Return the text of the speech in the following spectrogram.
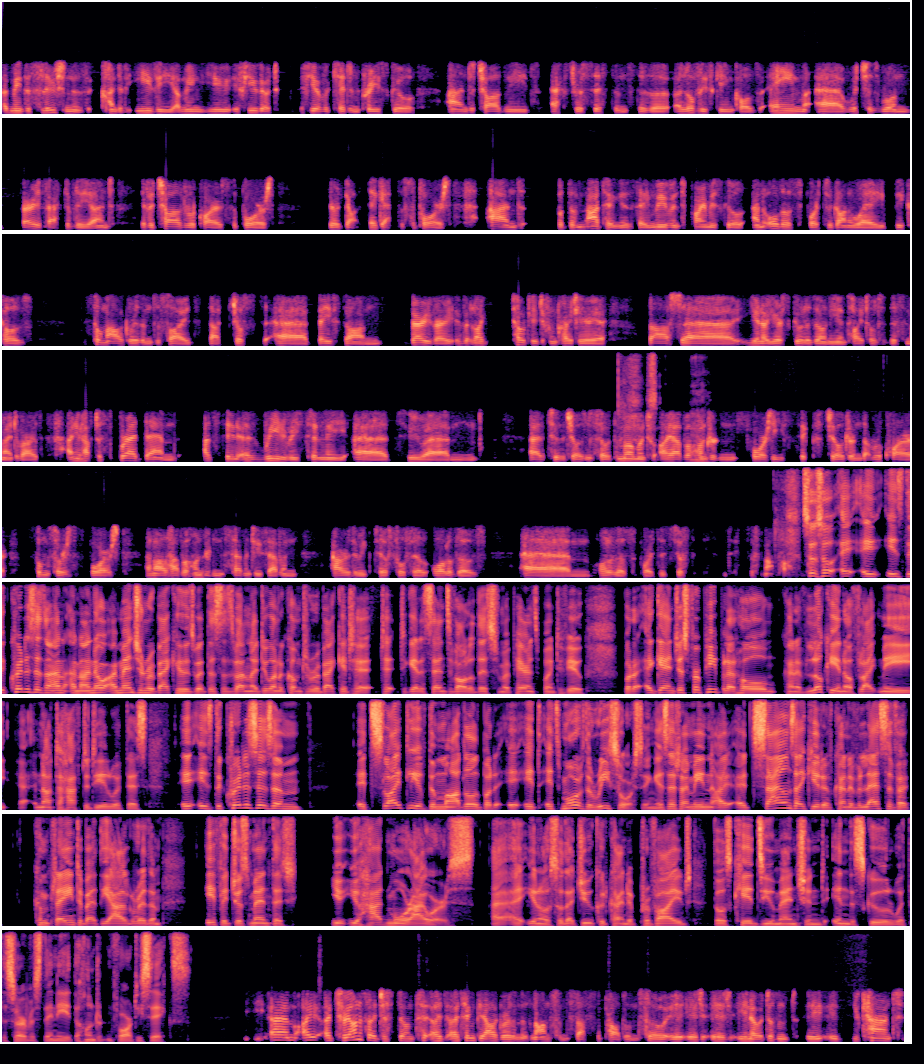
I mean the solution is kind of easy. I mean you if you go to if you have a kid in preschool and a child needs extra assistance, there's a, a lovely scheme called AIM, uh, which is run very effectively. And if a child requires support, they're got, they get the support. And but the mad thing is they move into primary school and all those supports are gone away because some algorithm decides that just uh, based on very, very, like totally different criteria, that, uh, you know, your school is only entitled to this amount of hours. And you have to spread them as thin, uh, really, really thinly uh, to, um, uh, to the children. So at the moment, I have 146 children that require some sort of support, and I'll have 177 hours a week to fulfill all of those um, all of those supports. It's just it's just not possible. So, so is the criticism, and, and, I know I mentioned Rebecca, who's with us as well, and I do want to come to Rebecca to, to, to, get a sense of all of this from a parent's point of view. But uh, again, just for people at home, kind of lucky enough like me, uh, not to have to deal with this, is the criticism? It's slightly of the model, but it, it, it's more of the resourcing, is it? I mean, I, it sounds like you'd have kind of less of a complaint about the algorithm if it just meant that you, you had more hours, uh, uh, you know, so that you could kind of provide those kids you mentioned in the school with the service they need, the 146? Um, I, I, to be honest, I just don't. Th- I, I, think the algorithm is nonsense. That's the problem. So it, it, it you know, it doesn't. It, you can't.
